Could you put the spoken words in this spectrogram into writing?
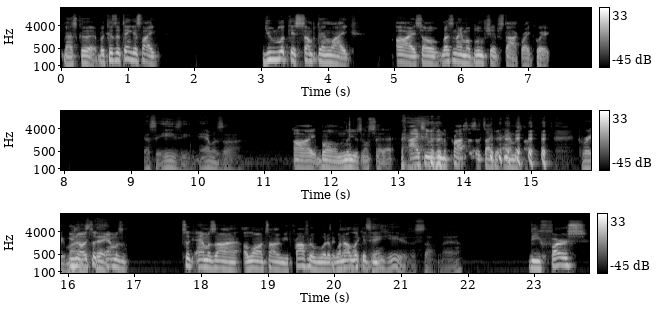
That's good because the thing is like, you look at something like, all right, so let's name a blue chip stock right quick. That's easy. Amazon. All right, boom. Knew you was gonna say that. I actually was in the process of typing Amazon. Great You know, it took think. Amazon took Amazon a long time to be profitable. But when I look like at 10 the years or something, man. the first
